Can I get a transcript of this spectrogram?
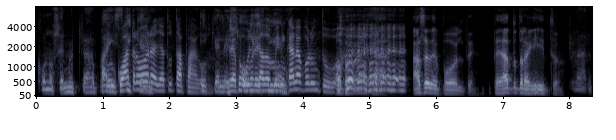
conocer nuestro país. En y cuatro que- horas ya tú estás pago. que le República tiempo. Dominicana por un tubo. Oh, acá, hace deporte, te da tu traguito, Claro.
